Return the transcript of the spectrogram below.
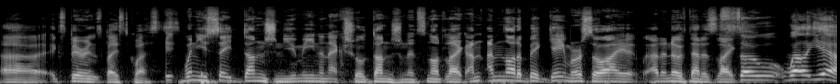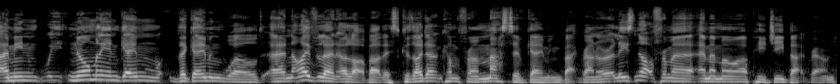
uh, experience-based quests. It, when you say dungeon, you mean an actual dungeon. It's not like I'm. I'm not a big gamer, so I. I don't know if that is like. So well, yeah. I mean, we normally in game the gaming world, and I've learned a lot about this because I don't come from a massive gaming background, or at least not from a MMORPG background.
